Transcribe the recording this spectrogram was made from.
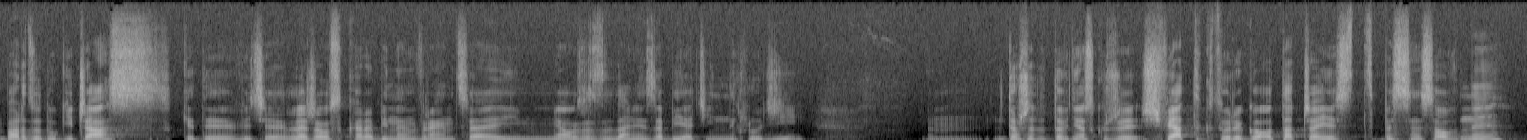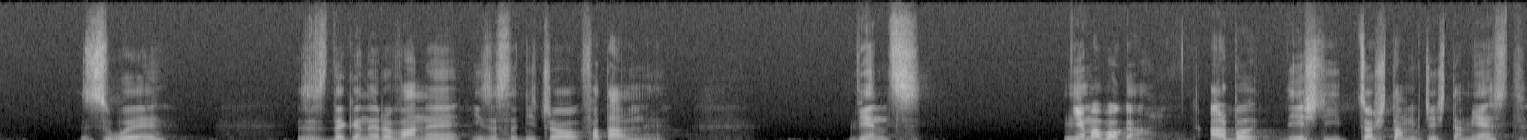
bardzo długi czas, kiedy, wiecie, leżał z karabinem w ręce i miał za zadanie zabijać innych ludzi. Doszedł do wniosku, że świat, który go otacza, jest bezsensowny, zły, zdegenerowany i zasadniczo fatalny. Więc nie ma Boga. Albo jeśli coś tam gdzieś tam jest,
